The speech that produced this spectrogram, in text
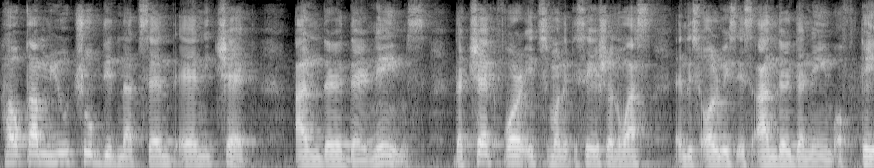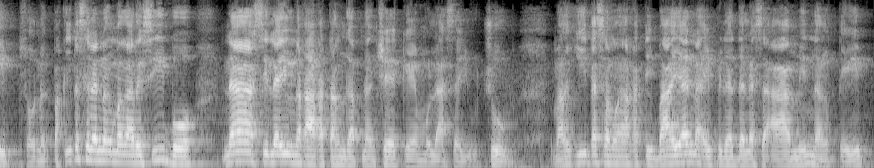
how come YouTube did not send any check under their names? The check for its monetization was and this always is under the name of tape. So nagpakita sila ng mga resibo na sila yung nakakatanggap ng cheque mula sa YouTube. Makikita sa mga katibayan na ipinadala sa amin ng tape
